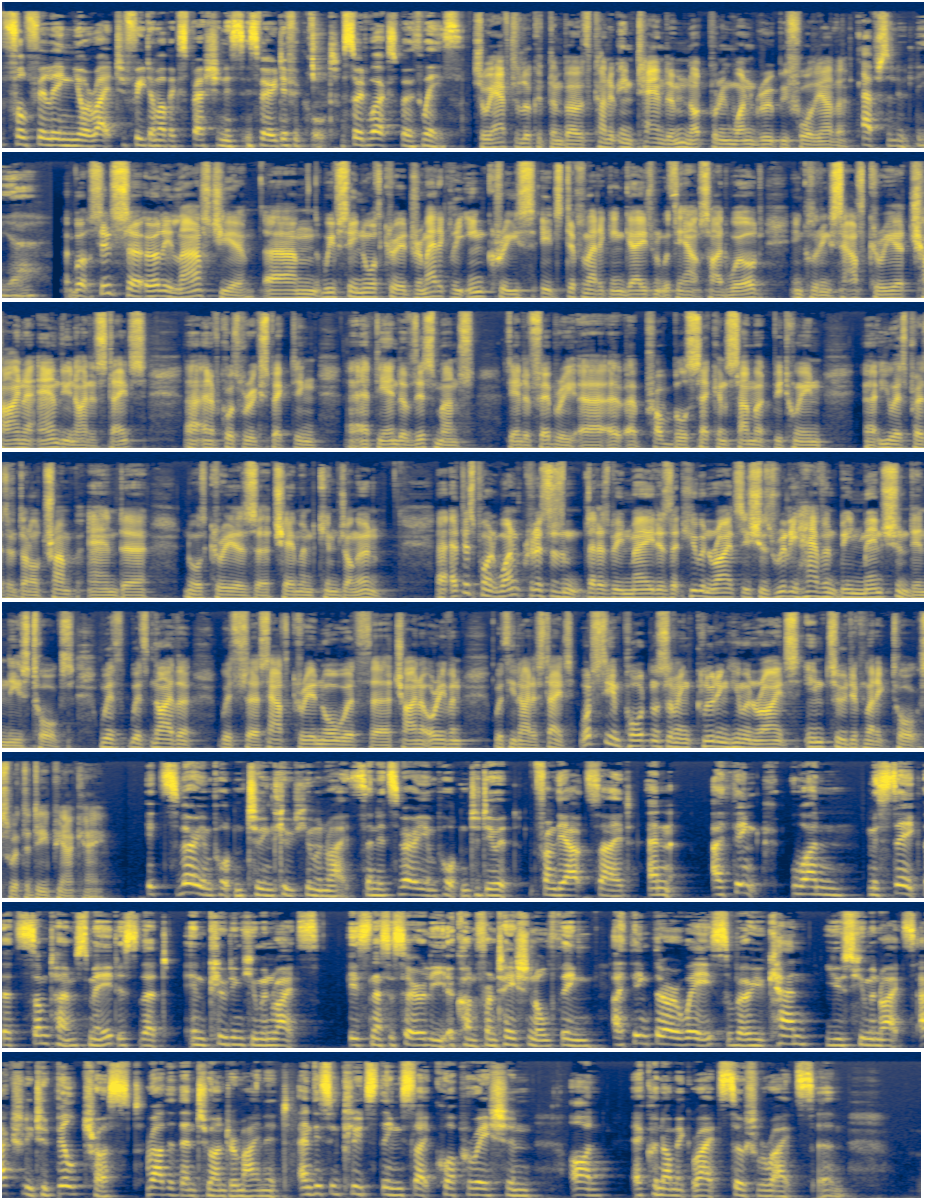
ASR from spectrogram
fulfilling your right to freedom of expression is, is very difficult. So it works both ways. So we have to look at them both kind of in tandem, not putting one group before the other. Absolutely, yeah. Well, since uh, early last year, um, we've seen North Korea dramatically increase its diplomatic engagement with the outside world, including South Korea, China, and the United States. Uh, and of course, we're expecting uh, at the end of this month, the end of February, uh, a, a, probable second summit between US uh, President Donald Trump and uh, North Korea's chairman Kim Jong un. Uh, at this point, one criticism that has been made is that human rights issues really haven't been mentioned in these talks with, with neither with uh, South Korea nor with uh, China or even with the United States. What's the importance of including human rights into diplomatic talks with the DPRK? It's very important to include human rights, and it's very important to do it from the outside. And I think one mistake that's sometimes made is that including human rights is necessarily a confrontational thing. I think there are ways where you can use human rights actually to build trust rather than to undermine it. And this includes things like cooperation on economic rights, social rights, um,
